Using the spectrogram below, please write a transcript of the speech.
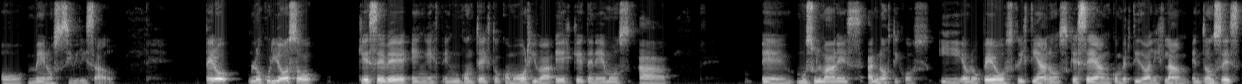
o menos civilizado. Pero lo curioso que se ve en, un contexto como Órgiva es que tenemos a eh, musulmanes agnósticos y europeos cristianos que se han convertido al Islam. Entonces,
